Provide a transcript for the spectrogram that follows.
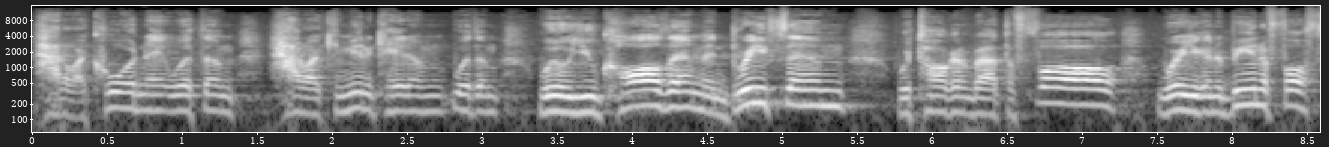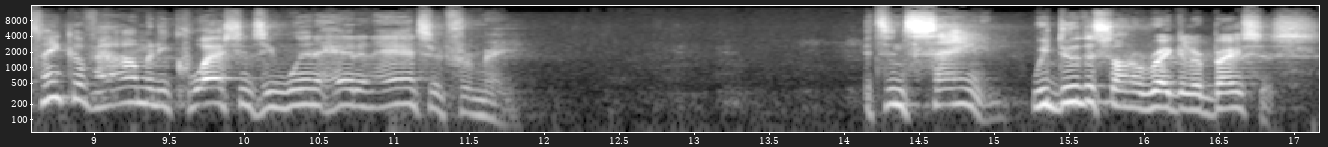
How do I coordinate with them? How do I communicate them with them? Will you call them and brief them? We're talking about the fall. Where are you going to be in the fall? Think of how many questions he went ahead and answered for me. It's insane. We do this on a regular basis.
